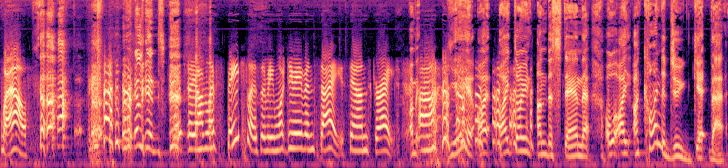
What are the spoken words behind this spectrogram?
Wow. Brilliant. I'm left speechless. I mean, what do you even say? Sounds great. I mean, Uh, yeah, I, I don't understand that. Oh, I, I kind of do get that.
